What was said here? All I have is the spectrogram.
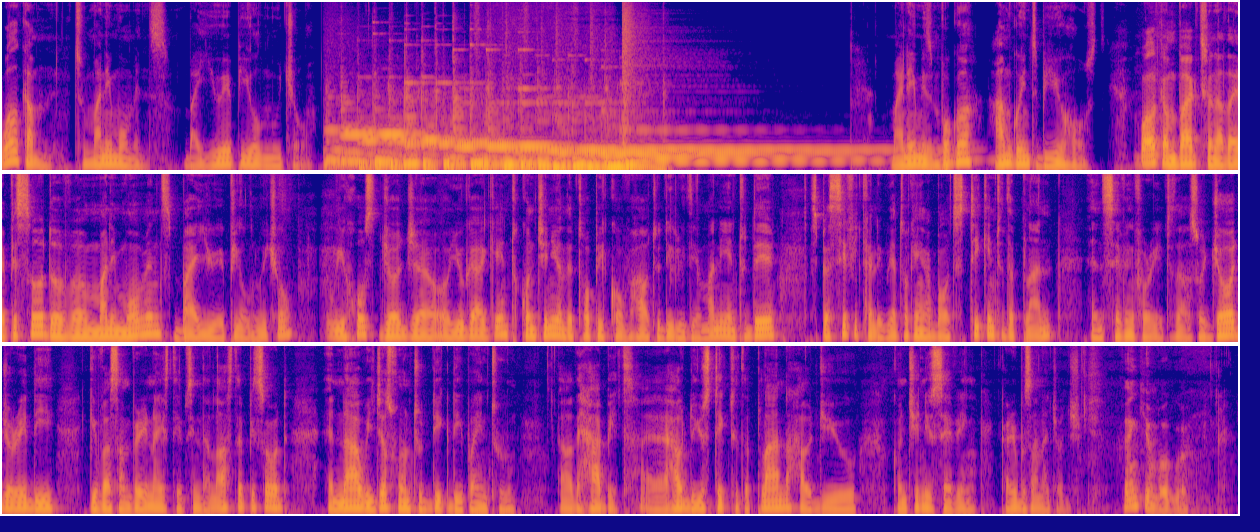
Welcome to Money Moments by UAP Old Mutual. My name is Mbogo. I'm going to be your host. Welcome back to another episode of uh, Money Moments by UAP Old Mutual. We host George uh, Oyuga again to continue on the topic of how to deal with your money. And today, specifically, we are talking about sticking to the plan and saving for it. Uh, so, George already gave us some very nice tips in the last episode. And now we just want to dig deeper into uh, the habit. Uh, how do you stick to the plan? How do you continue saving? Karibu sana, George. Thank you, Mbogo.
